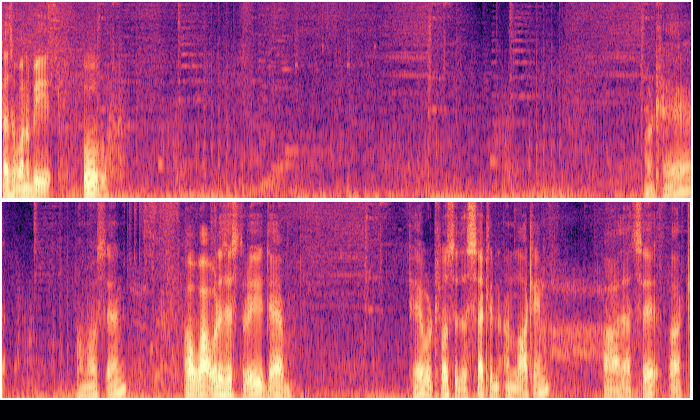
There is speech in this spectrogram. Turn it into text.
Doesn't want to be... Ooh. Okay. Almost in. Oh, wow. What is this? Three? Damn. Okay, we're close to the second unlocking. Oh, that's it? Fuck.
